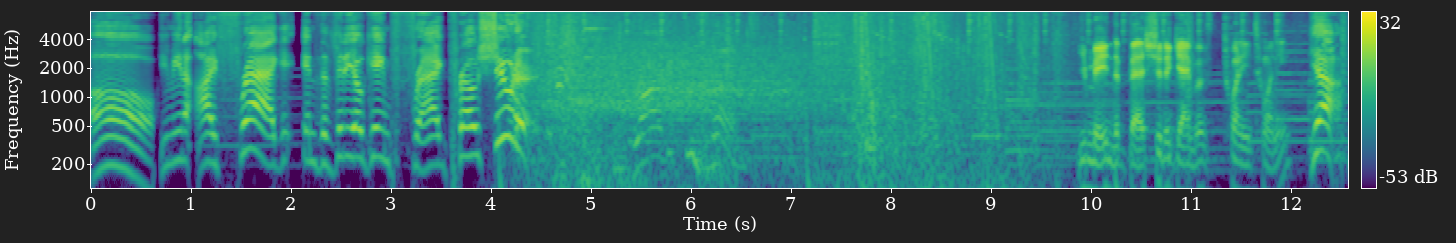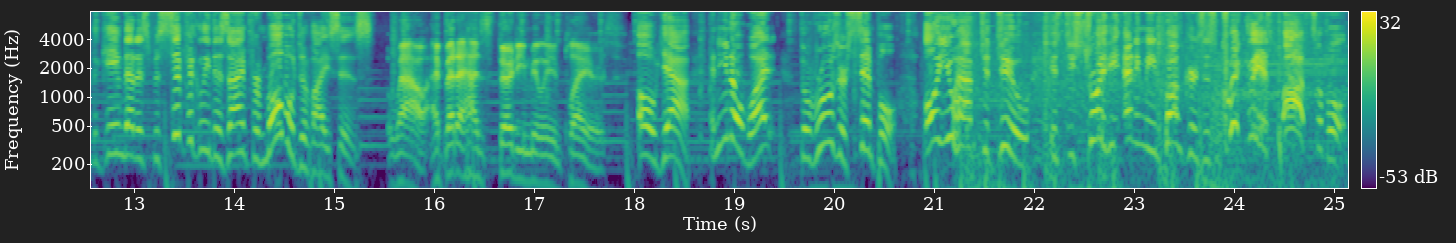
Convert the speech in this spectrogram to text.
Oh, you mean I frag in the video game Frag Pro Shooter? You mean the best shooter game of 2020? Yeah, the game that is specifically designed for mobile devices. Wow, I bet it has 30 million players. Oh yeah, and you know what? The rules are simple. All you have to do is destroy the enemy bunkers as quickly as possible.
